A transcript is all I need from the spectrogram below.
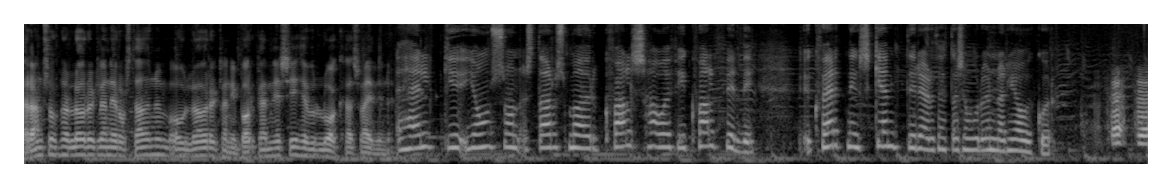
Rannsóknarlauruglan er á staðnum og lauruglan í Borgarnesi hefur lokað svæðinu. Helgi Jónsson, starfsmæður Kvals HF í Kvalfyrði. Hvernig skemmtir eru þetta sem voru unnar hjá ykkur? Þetta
